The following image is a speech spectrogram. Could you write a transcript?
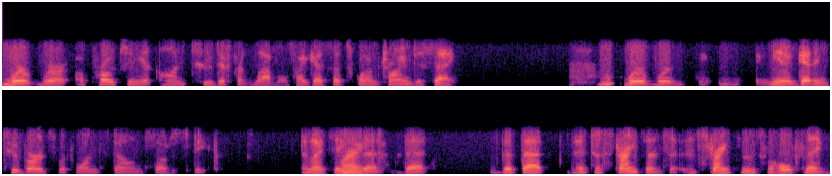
we're we're approaching it on two different levels i guess that's what i'm trying to say mm-hmm. we're we're you know getting two birds with one stone so to speak and i think right. that that that that it just strengthens it it strengthens the whole thing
